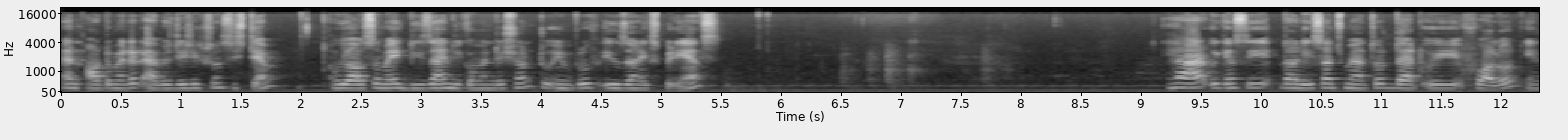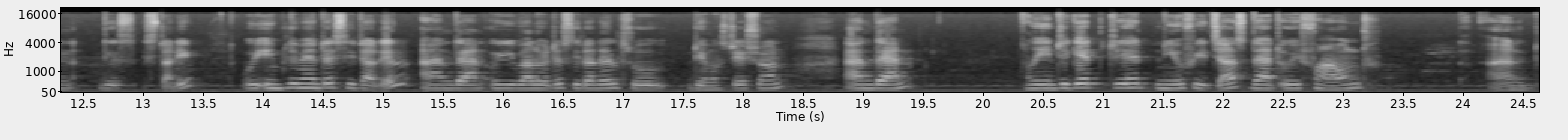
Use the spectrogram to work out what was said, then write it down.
an automated abuse detection system. We also make design recommendation to improve user experience here we can see the research method that we followed in this study. We implemented citadel and then we evaluated citadel through demonstration. And then we integrated new features that we found and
